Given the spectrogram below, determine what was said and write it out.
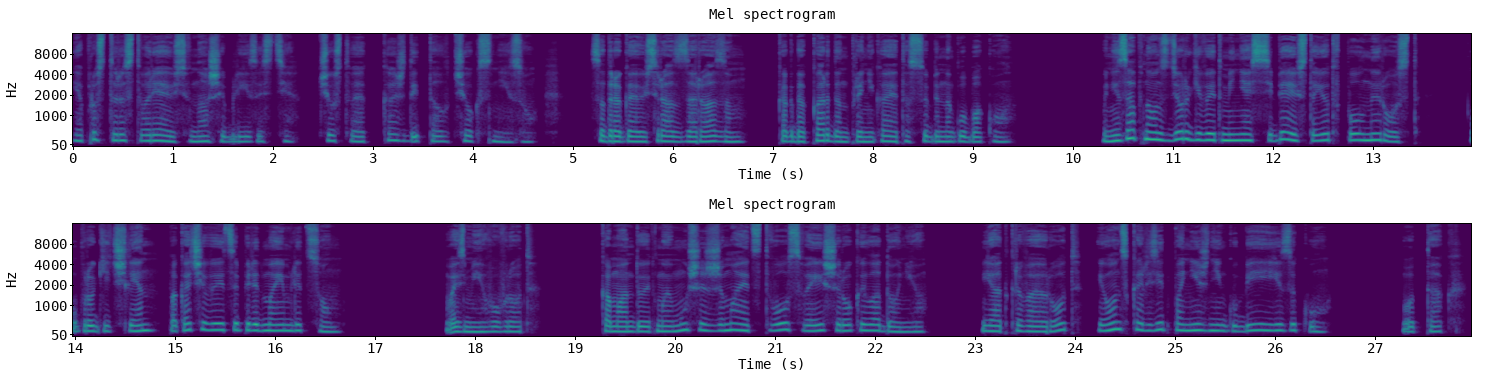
Я просто растворяюсь в нашей близости, чувствуя каждый толчок снизу. Содрогаюсь раз за разом, когда Карден проникает особенно глубоко. Внезапно он сдергивает меня с себя и встает в полный рост. Упругий член покачивается перед моим лицом. Возьми его в рот. Командует мой муж и сжимает ствол своей широкой ладонью. Я открываю рот, и он скользит по нижней губе и языку. Вот так.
